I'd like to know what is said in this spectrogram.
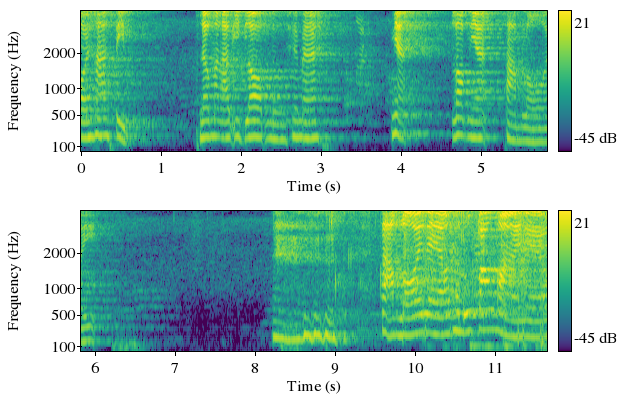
ร้อยห้าสิบแล้วมารับอีกรอบหนึ่งใช่ไหมเนี่ย รอบเนี้ยสามร้อยสามร้อยแล้วทะลุเป้าหมายแล้ว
